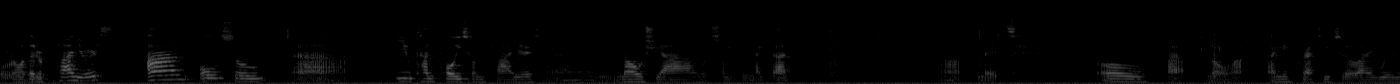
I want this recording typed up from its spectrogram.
or other players and also uh, you can poison players uh, nausea or something like that uh, let oh uh, no uh, I'm in creative so I will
